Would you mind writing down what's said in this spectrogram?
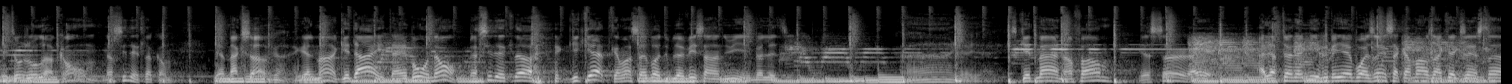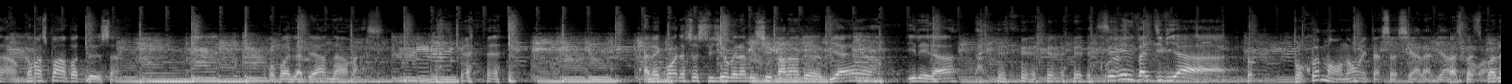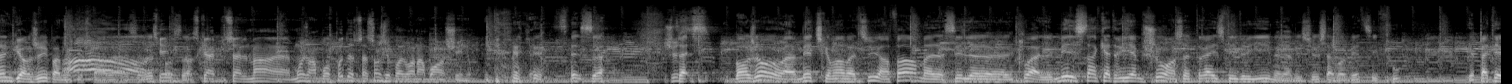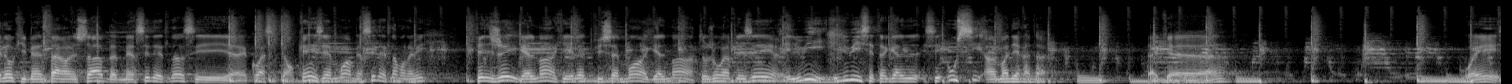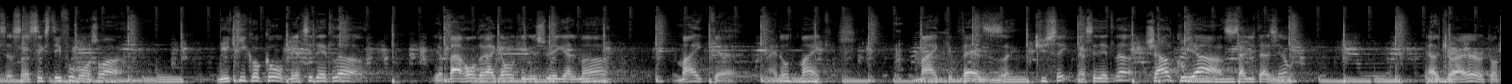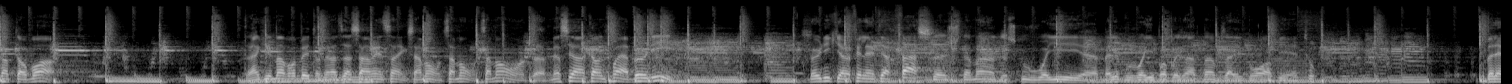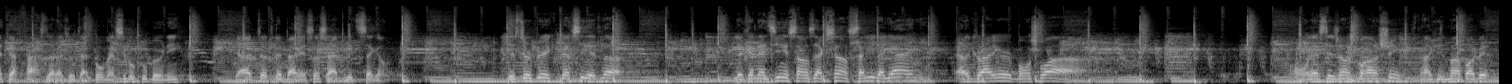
Il est toujours là, Combe. Merci d'être là, Combe. Il y a Maxov également. Guédaille, t'as un beau nom. Merci d'être là. Guiquette, comment ça va? W s'ennuie, il me l'a dit. Skidman, en forme? Yes, sir. Hey, alerte un ami, réveillez un voisin, ça commence dans quelques instants. On commence pas en bas de 200. On va boire de la bière, non, en masse. Avec moi dans ce studio, mesdames et messieurs, parlant de bière, il est là. Cyril Valdivia. Pourquoi mon nom est associé à la bière? Parce que tu prenais une gorgée pendant que je parlais. Ah, C'est vrai, ok. c'est pas ça. Parce qu'habituellement, euh, moi, j'en bois pas. De toute façon, j'ai pas le droit d'en boire chez nous. C'est ça. Juste- Bonjour, euh, Mitch, comment vas-tu? En forme? C'est le, quoi, le 1104e show en ce 13 février, mesdames et messieurs. Ça va vite, c'est fou. Il y a Patello qui vient de faire un sub. Merci d'être là. C'est euh, quoi? C'est ton 15e mois? Merci d'être là, mon ami. Phil G également, qui est là depuis 7 mois également. Toujours un plaisir. Et lui, lui c'est aussi un modérateur. Fait que, euh, hein? Oui, c'est ça. Sixty Fou, bonsoir. Niki Coco, merci d'être là. Il y a Baron Dragon qui nous suit également. Mike, euh, un autre Mike. Mike Vez QC, merci d'être là. Charles Couillard, salutations. El Crier, content de te revoir. Tranquillement, pas on est rendu à 125. Ça monte, ça monte, ça monte. Merci encore une fois à Bernie. Bernie qui a fait l'interface, justement, de ce que vous voyez. euh, ben là, vous ne le voyez pas présentement, vous allez le voir bientôt. Belle interface de Radio Talbot. Merci beaucoup, Bernie. Il a tout réparé ça, ça a pris 10 secondes. Mr. Brick, merci d'être là. Le Canadien sans accent. Salut la gang. Al Crier, bonsoir. On laisse les gens se brancher, tranquillement, pas vite.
